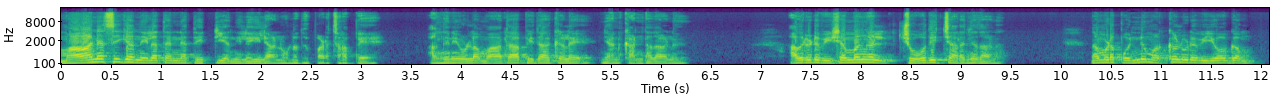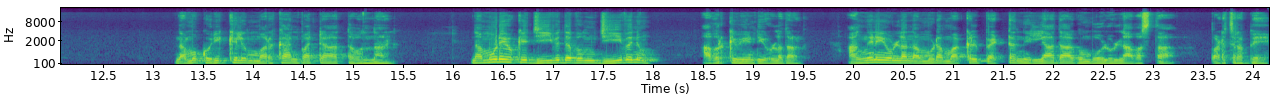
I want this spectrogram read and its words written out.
മാനസിക നില തന്നെ തെറ്റിയ നിലയിലാണുള്ളത്. പടച്ചറപ്പേ അങ്ങനെയുള്ള മാതാപിതാക്കളെ ഞാൻ കണ്ടതാണ്. അവരുടെ വിഷമങ്ങൾ ചോദിച്ചറിഞ്ഞതാണ്. നമ്മുടെ പൊന്നുമക്കളുടെ വിയോഗം നമുക്കൊരിക്കലും മറക്കാൻ പറ്റാത്ത ഒന്നാണ്. നമ്മുടെയൊക്കെ ജീവിതവും ജീവനും അവർക്ക് വേണ്ടിയുള്ളതാണ്. അങ്ങനെയുള്ള നമ്മുടെ മക്കൾ പെട്ടെന്ന് ഇല്ലാതാകുമ്പോഴുള്ള അവസ്ഥ. പടച്ചറബേ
